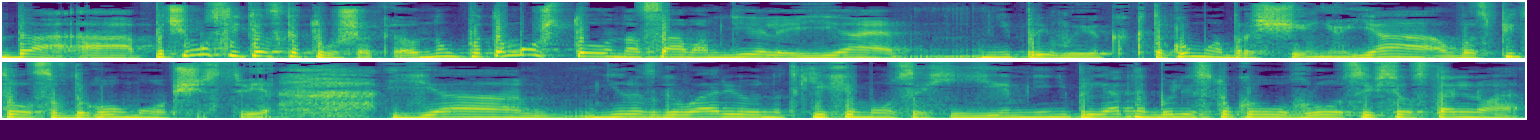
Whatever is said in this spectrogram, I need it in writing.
Да, а почему слетел с катушек? Ну, потому что на самом деле я не привык к такому обращению. Я воспитывался в другом обществе. Я не разговариваю на таких эмоциях. И мне неприятны были столько угроз и все остальное.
